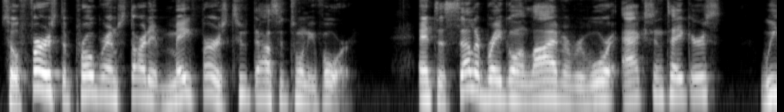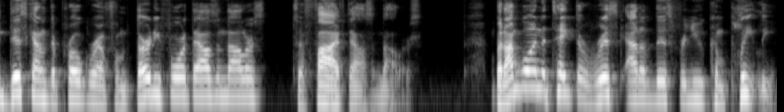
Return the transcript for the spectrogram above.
So, first, the program started May 1st, 2024. And to celebrate going live and reward action takers, we discounted the program from $34,000 to $5,000. But I'm going to take the risk out of this for you completely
